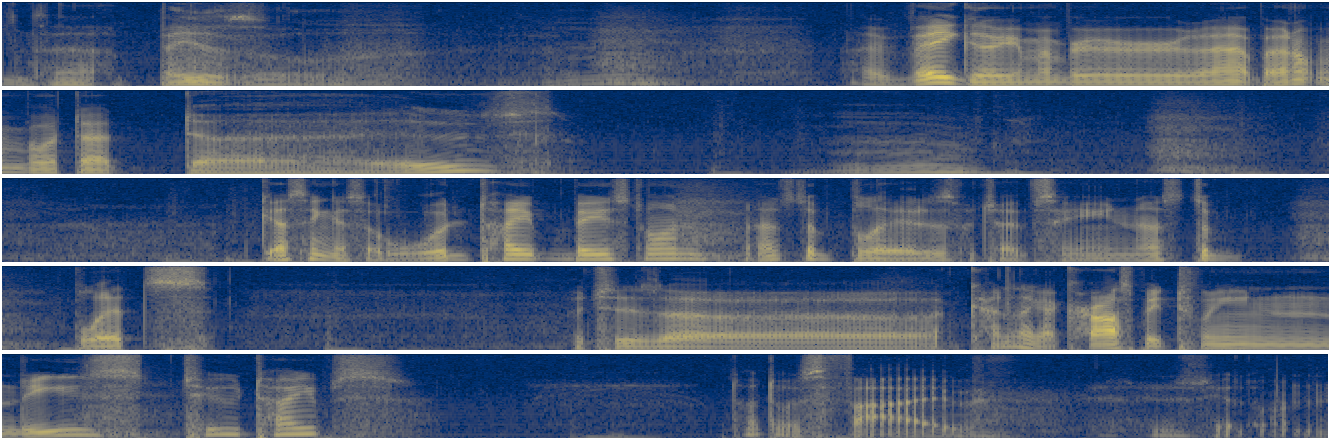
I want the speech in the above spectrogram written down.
What's that? Basalz. I vaguely remember that, but I don't remember what that does. Guessing it's a wood type based one. That's the Blizz, which I've seen. That's the Blitz, which is uh, kind of like a cross between these two types. I thought there was five. Here's the other one.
